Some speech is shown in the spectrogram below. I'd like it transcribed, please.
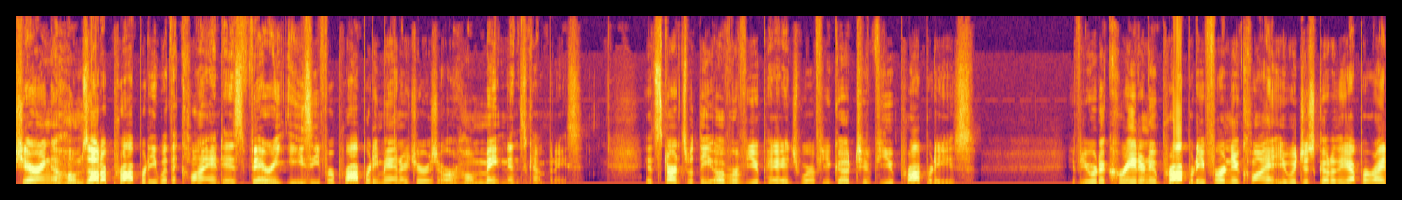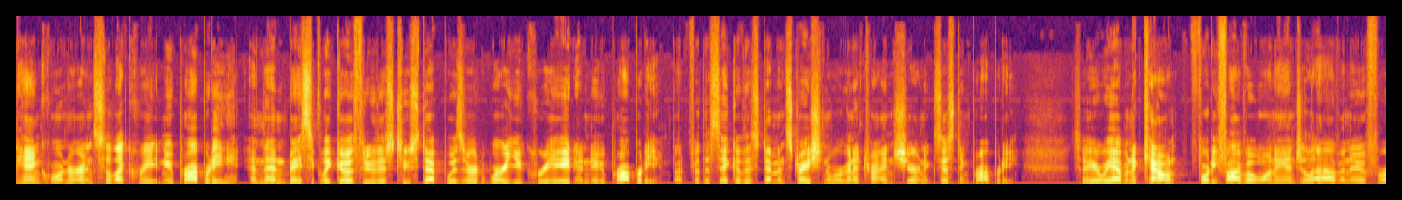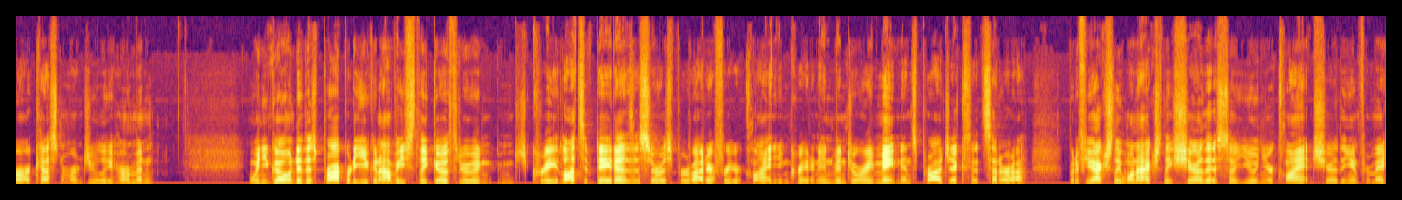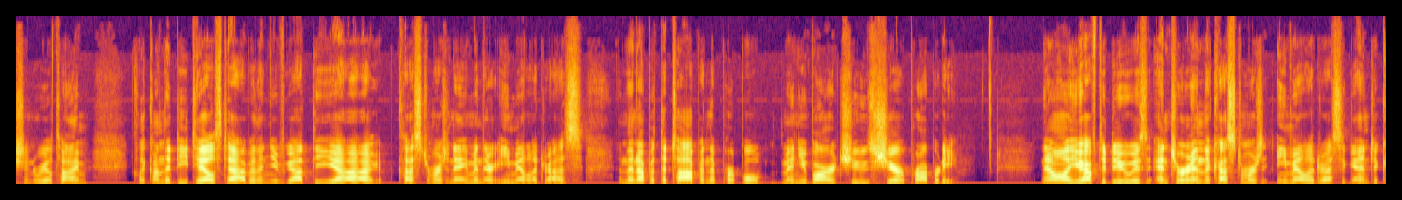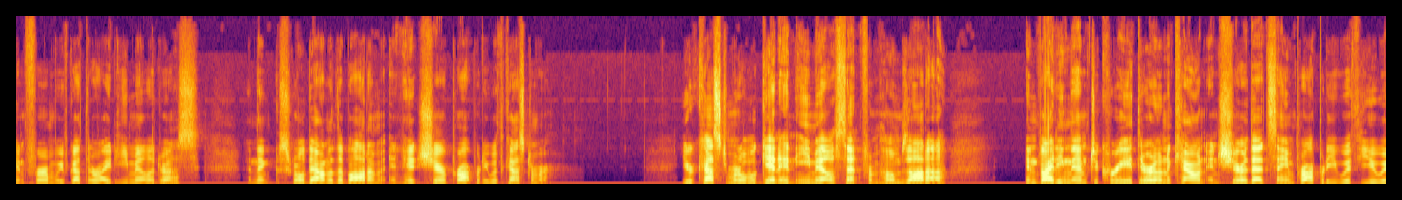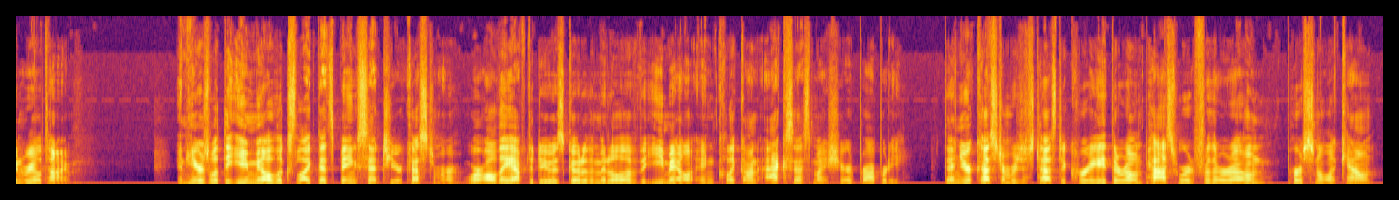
Sharing a HomeZada property with a client is very easy for property managers or home maintenance companies. It starts with the overview page where if you go to view properties, if you were to create a new property for a new client, you would just go to the upper right hand corner and select create new property and then basically go through this two-step wizard where you create a new property. But for the sake of this demonstration, we're going to try and share an existing property. So here we have an account 4501 Angela Avenue for our customer Julie Herman. When you go into this property, you can obviously go through and create lots of data as a service provider for your client. You can create an inventory, maintenance projects, etc. But if you actually want to actually share this so you and your client share the information in real time, click on the Details tab and then you've got the uh, customer's name and their email address. And then up at the top in the purple menu bar, choose Share Property. Now all you have to do is enter in the customer's email address again to confirm we've got the right email address and then scroll down to the bottom and hit Share Property with Customer. Your customer will get an email sent from HomeZada inviting them to create their own account and share that same property with you in real time. And here's what the email looks like that's being sent to your customer, where all they have to do is go to the middle of the email and click on Access My Shared Property. Then your customer just has to create their own password for their own personal account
